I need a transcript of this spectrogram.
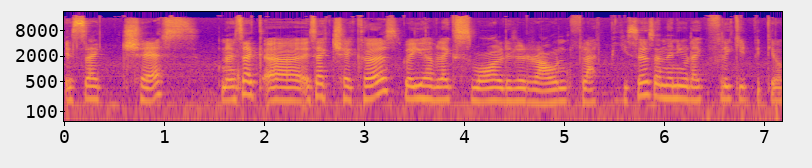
It's like chess. No, it's like uh, it's like checkers where you have like small little round flat pieces and then you like flick it with your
